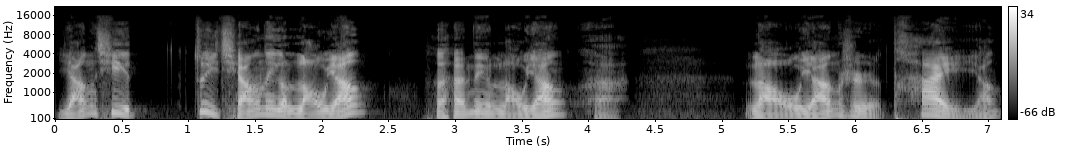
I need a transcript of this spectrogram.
阳气最强那个老阳，那个老阳啊，老阳是太阳。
